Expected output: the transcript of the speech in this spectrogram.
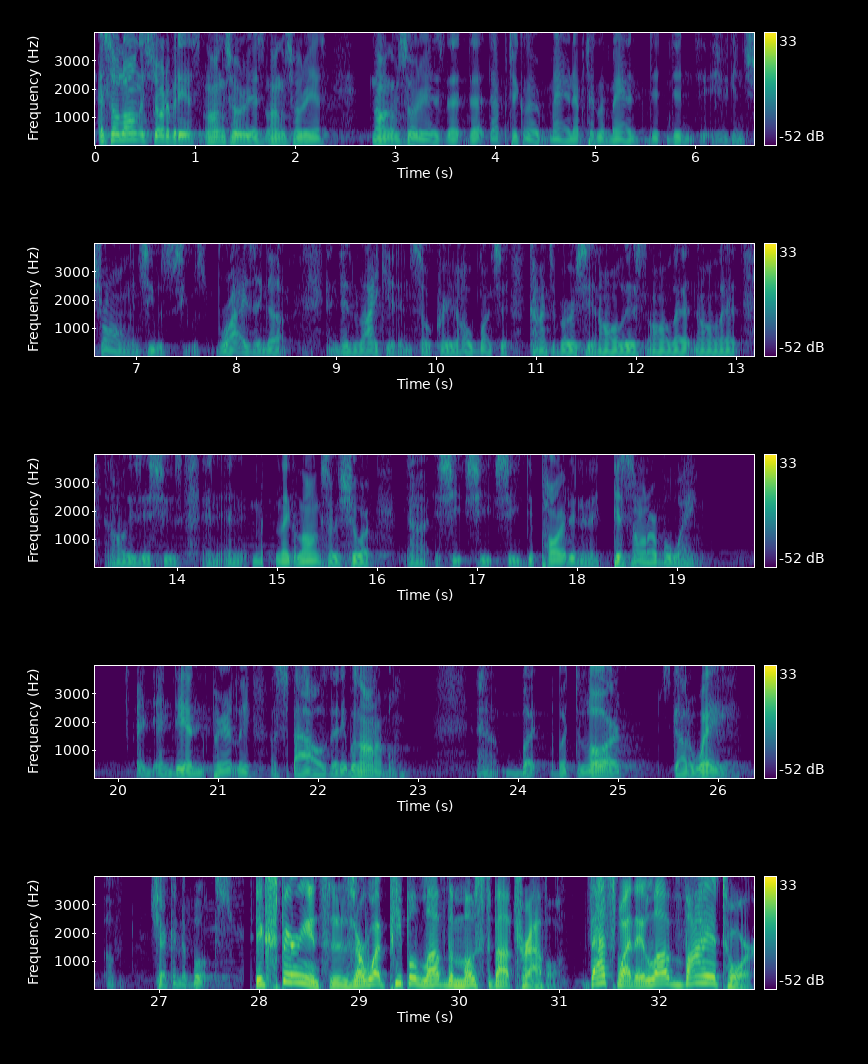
And so long and short of it is, long and short of it is, long and short of it is, long and short of it is that that, that particular man, that particular man did, didn't he was getting strong and she was she was rising up and didn't like it and so created a whole bunch of controversy and all this and all that and all that and all these issues and, and a long story short, uh, she she she departed in a dishonorable way. And, and then apparently espoused that it was honorable. Uh, but but the Lord's got a way of checking the books. Experiences are what people love the most about travel. That's why they love Viator.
